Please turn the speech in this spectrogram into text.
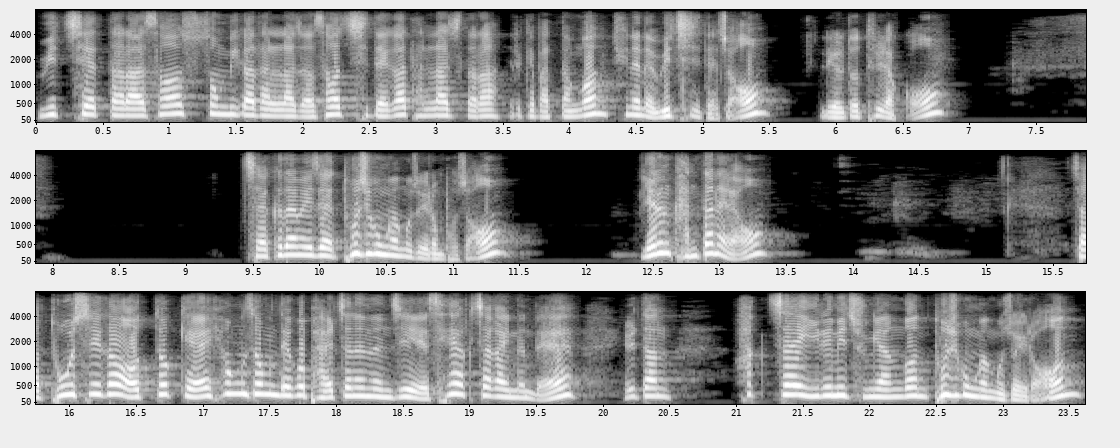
위치에 따라서 수송비가 달라져서 지대가 달라지더라 이렇게 봤던 건 튀넨의 위치지대죠. 리을도 틀렸고 자, 그 다음에 이제 도시공간 구조 이런 보죠. 얘는 간단해요. 자, 도시가 어떻게 형성되고 발전했는지 세 학자가 있는데 일단 학자의 이름이 중요한 건 도시공간 구조 이론.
